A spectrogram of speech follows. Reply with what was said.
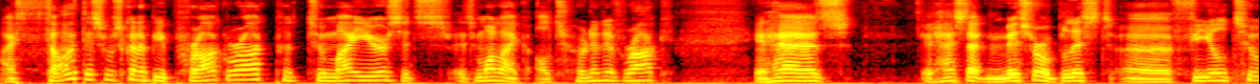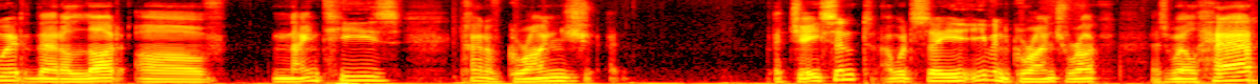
I thought this was going to be prog rock, but to my ears, it's it's more like alternative rock. It has it has that miserablist uh, feel to it that a lot of 90s kind of grunge adjacent, I would say, even grunge rock as well had.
